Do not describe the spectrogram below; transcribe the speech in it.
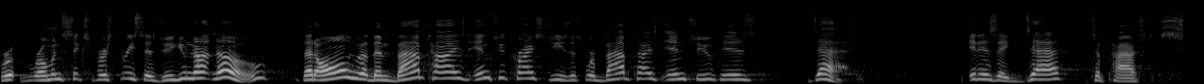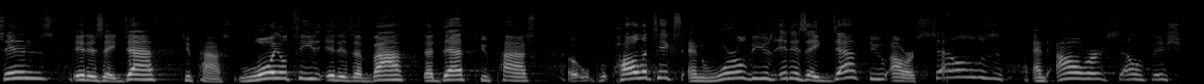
Romans 6, verse 3 says, Do you not know that all who have been baptized into Christ Jesus were baptized into his death? It is a death to past sins. It is a death to past loyalties. It is a, bath, a death to past uh, politics and worldviews. It is a death to ourselves and our selfish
